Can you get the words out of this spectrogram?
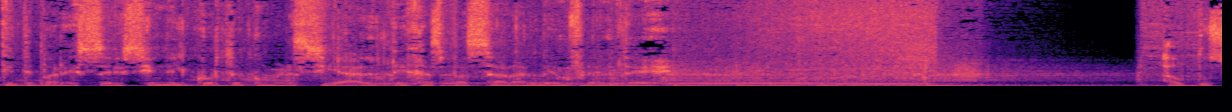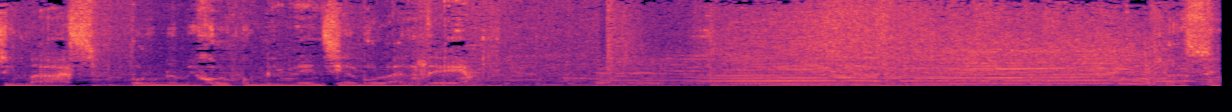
¿Qué te parece si en el corte comercial dejas pasar al de enfrente? Autos y más, por una mejor convivencia al volante. ¿Así?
